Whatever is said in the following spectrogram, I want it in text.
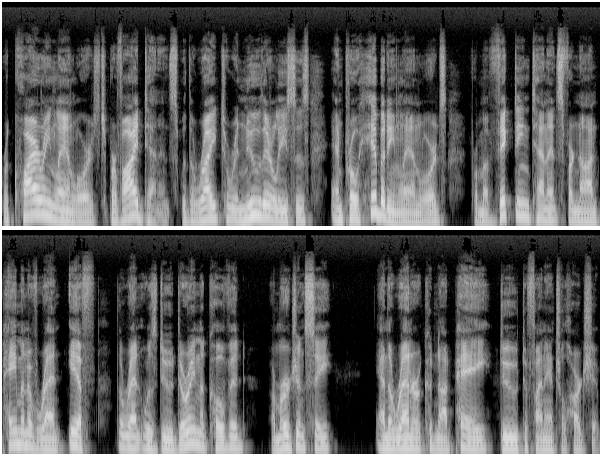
requiring landlords to provide tenants with the right to renew their leases and prohibiting landlords from evicting tenants for non payment of rent if the rent was due during the COVID emergency and the renter could not pay due to financial hardship.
